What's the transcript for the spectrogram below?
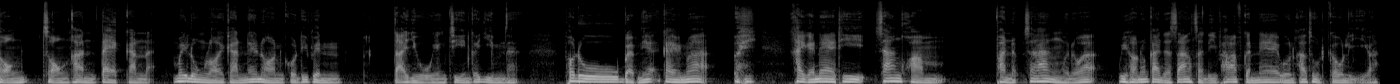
สองสองคันแตกกันอะไม่ลงรอยกันแน่นอนคนที่เป็นตาอยู่อย่างจีนก็ยิ้มนะพอดูแบบนี้กลายเป็นว่าเอ้ยใครกันแน่ที่สร้างความพันสร้างเหมือนว่ามีความต้องการจะสร้างสันติภาพกันแน่บนข้าวสุดเกาหลีวะ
